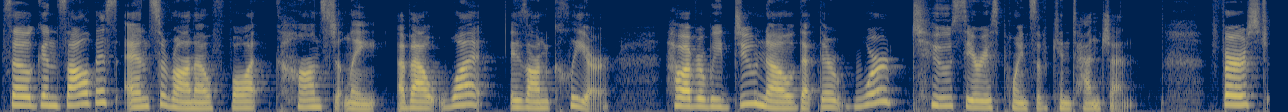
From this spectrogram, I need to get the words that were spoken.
So Gonzalez and Serrano fought constantly about what is unclear. However, we do know that there were two serious points of contention. First,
